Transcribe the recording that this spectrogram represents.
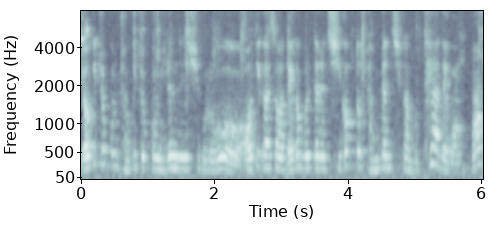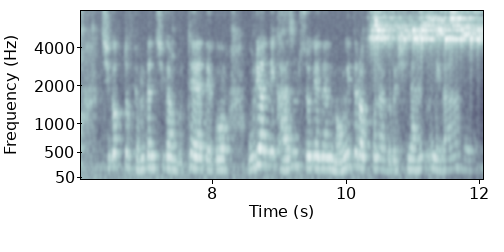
여기 조금 저기 조금 이런 식으로 어디 가서 내가 볼 때는 직업도 변변치가 못해야 되고 어? 직업도 변변치가 못해야 되고 우리 언니 가슴 속에는 멍이 들었구나 그러시네 할머니가 네.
